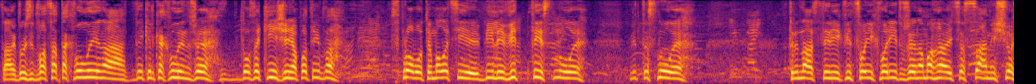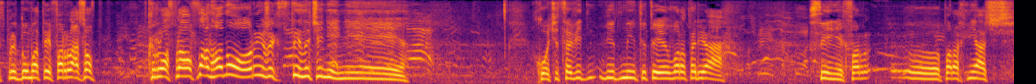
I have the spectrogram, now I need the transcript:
Так, друзі, 20 хвилина. Декілька хвилин вже до закінчення потрібно спробувати. Молодці. Білі відтиснули. Відтиснули 13 рік від своїх воріт. Вже намагаються самі щось придумати. Фараджов. Крос правого флангу. Ну, Рижик встигне чи ні? Ні. Хочеться від, відмітити воротаря синіх. Фар, е, Парахняч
